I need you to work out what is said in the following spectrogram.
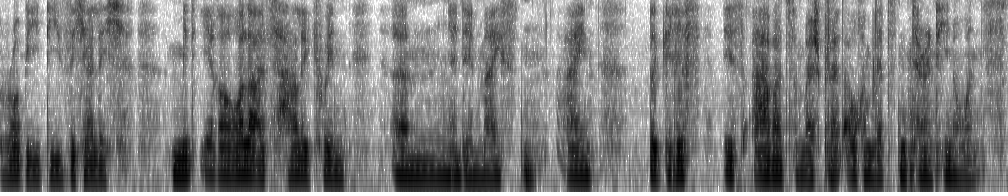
Robbie, die sicherlich mit ihrer Rolle als Harley Quinn ähm, den meisten ein Begriff ist, aber zum Beispiel halt auch im letzten Tarantino Once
